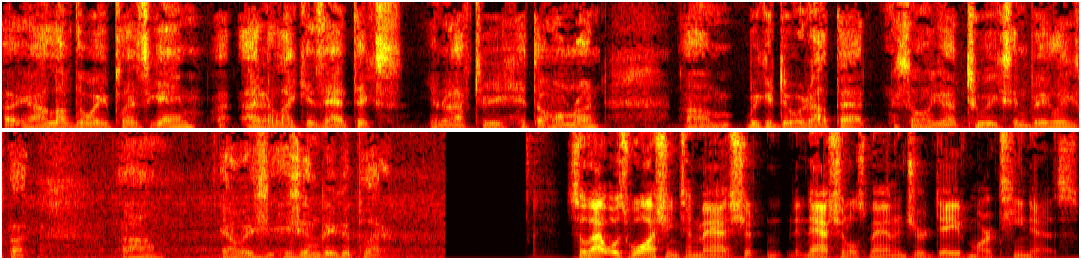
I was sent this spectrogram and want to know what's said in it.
uh, you know, I love the way he plays the game. I, I don't like his antics. You know, after he hit the home run, um, we could do without that. He's only got two weeks in big leagues, but um, you know, he's, he's going to be a good player. So that was Washington Nationals manager Dave Martinez.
